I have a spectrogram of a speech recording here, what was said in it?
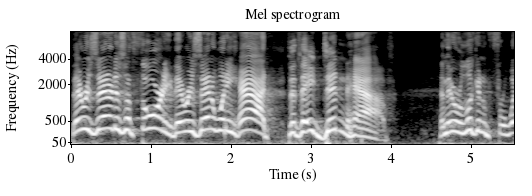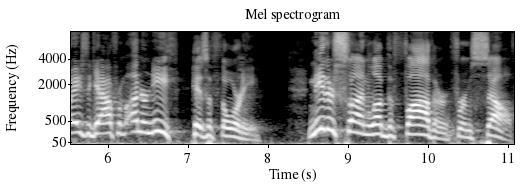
They resented his authority. They resented what he had that they didn't have. And they were looking for ways to get out from underneath his authority. Neither son loved the father for himself.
